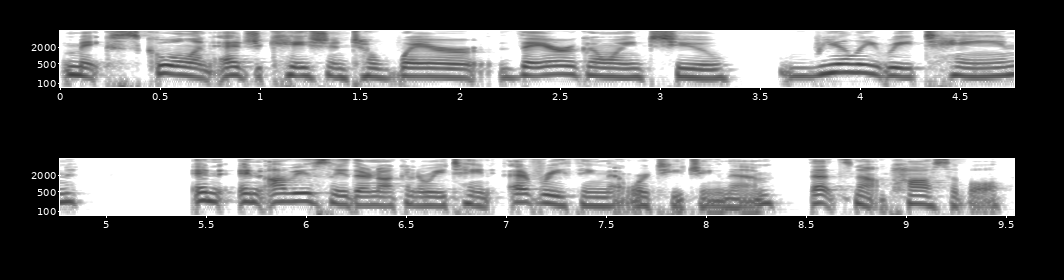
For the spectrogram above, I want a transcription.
make school and education to where they're going to really retain and and obviously they're not going to retain everything that we're teaching them. That's not possible.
